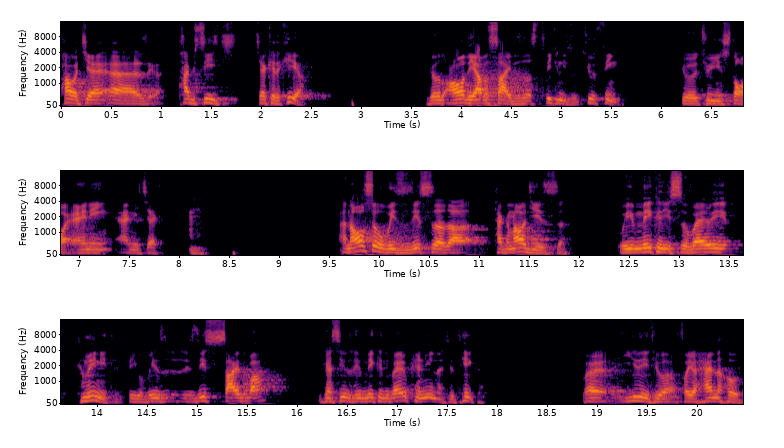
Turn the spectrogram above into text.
power jack, uh, Type C jacket here. Because all the other side, the thickness is too thin to, to install any, any jacket. and also with this uh, the technologies, we make this very convenient because with this sidebar, you can see we make it very convenient to take, very easy to, for your handhold.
